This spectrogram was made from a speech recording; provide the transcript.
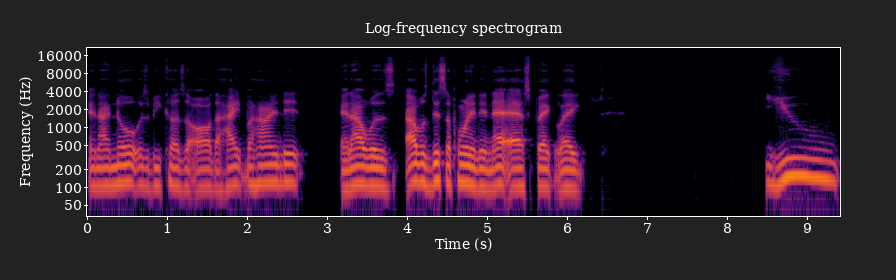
and I know it was because of all the hype behind it, and I was I was disappointed in that aspect. Like, you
